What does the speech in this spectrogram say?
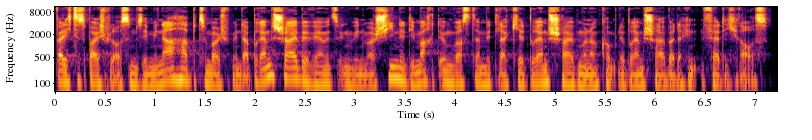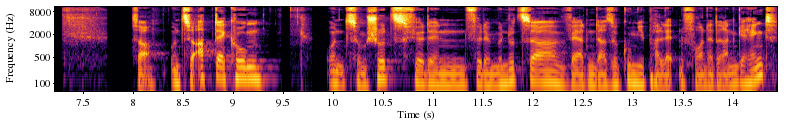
weil ich das Beispiel aus dem Seminar habe, zum Beispiel in der Bremsscheibe. Wir haben jetzt irgendwie eine Maschine, die macht irgendwas damit, lackiert Bremsscheiben und dann kommt eine Bremsscheibe da hinten fertig raus. So, und zur Abdeckung und zum Schutz für den, für den Benutzer werden da so Gummipaletten vorne dran gehängt.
